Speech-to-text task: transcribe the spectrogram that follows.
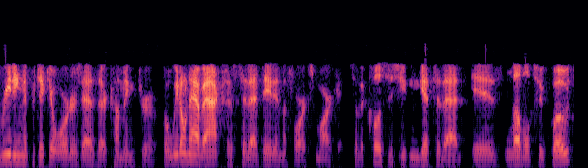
reading the particular orders as they're coming through. But we don't have access to that data in the Forex market. So the closest you can get to that is level two quotes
